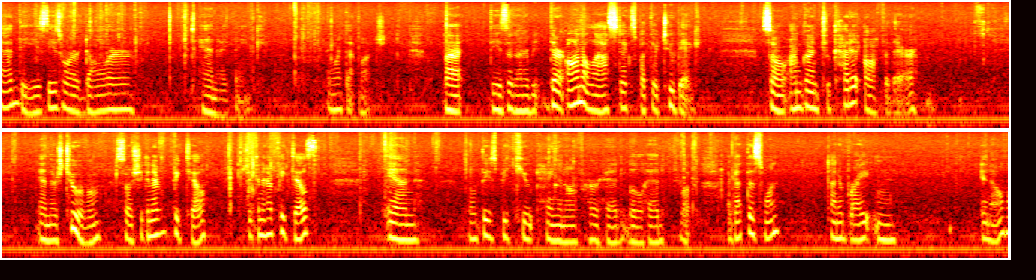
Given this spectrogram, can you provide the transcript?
had these. These were a dollar ten, I think. They weren't that much. But these are going to be, they're on elastics, but they're too big. So I'm going to cut it off of there. And there's two of them. So she can have a pigtail. She can have pigtails. And won't these be cute hanging off her head, little head? Look, I got this one, kind of bright and, you know.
